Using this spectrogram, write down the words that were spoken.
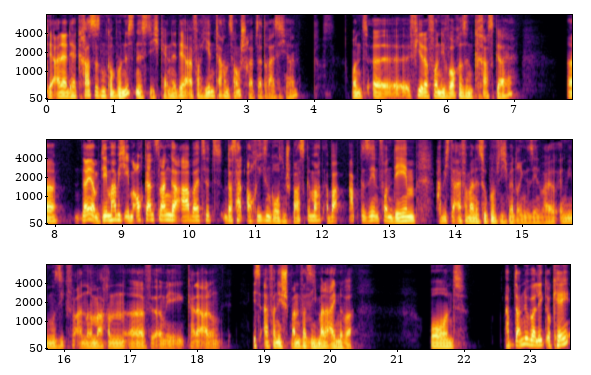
Der einer der krassesten Komponisten ist, die ich kenne, der einfach jeden Tag einen Song schreibt seit 30 Jahren. Und äh, vier davon die Woche sind krass geil. Äh, naja, mit dem habe ich eben auch ganz lang gearbeitet und das hat auch riesengroßen Spaß gemacht. Aber abgesehen von dem habe ich da einfach meine Zukunft nicht mehr drin gesehen, weil irgendwie Musik für andere machen, äh, für irgendwie, keine Ahnung, ist einfach nicht spannend, was nicht meine eigene war. Und habe dann überlegt, okay,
